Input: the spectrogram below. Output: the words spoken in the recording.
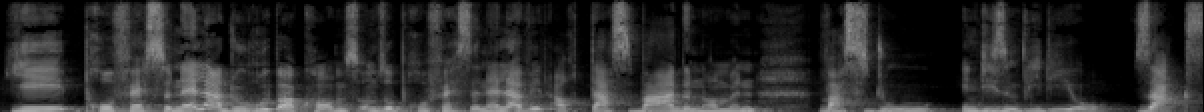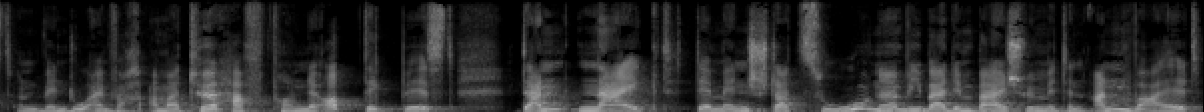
Je professioneller du rüberkommst, umso professioneller wird auch das wahrgenommen, was du in diesem Video sagst. Und wenn du einfach amateurhaft von der Optik bist, dann neigt der Mensch dazu, ne, wie bei dem Beispiel mit dem Anwalt,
